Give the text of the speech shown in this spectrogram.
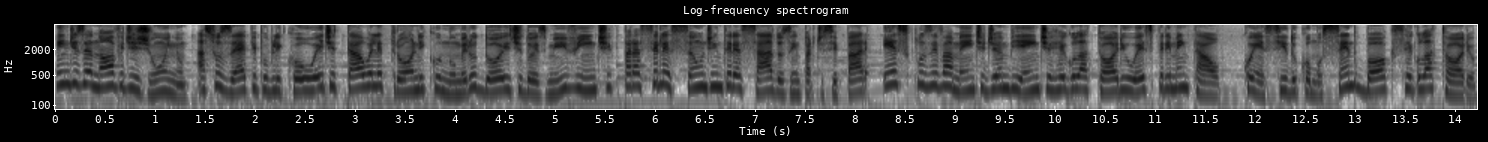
Em 19 de junho, a SUSEP publicou o edital eletrônico número 2 de 2020 para a seleção de interessados em participar exclusivamente de ambiente regulatório experimental, conhecido como Sandbox Regulatório,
